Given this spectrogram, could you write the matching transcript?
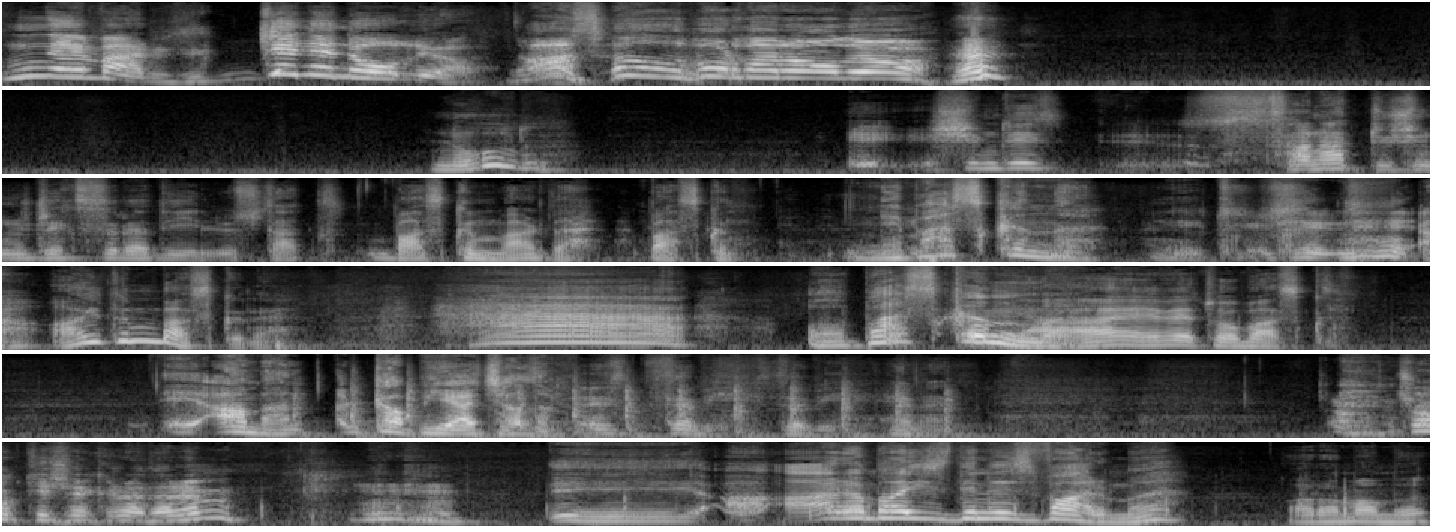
Ne var? Gene ne oluyor? Asıl burada ne oluyor? He? Ne oldu? E, Şimdi sanat düşünecek sıra değil üstad. Baskın var da baskın. Ne baskını? E, Aydın baskını. Ha, o baskın mı? Ya evet o baskın. E, aman kapıyı açalım. E, tabii tabii hemen. Çok teşekkür ederim. E, arama izniniz var mı? Arama mı?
